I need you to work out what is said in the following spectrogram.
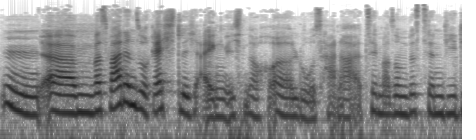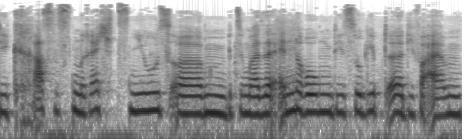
Hm, ähm, was war denn so rechtlich eigentlich noch äh, los, Hanna? Erzähl mal so ein bisschen die, die krassesten Rechtsnews ähm, bzw. Änderungen, die es so gibt, äh, die vor allem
